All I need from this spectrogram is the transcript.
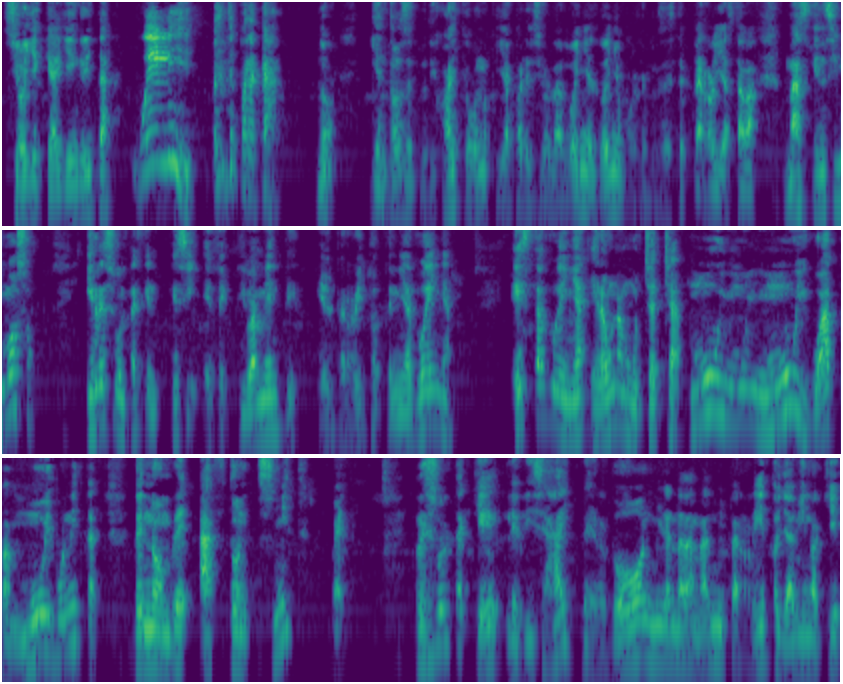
se oye que alguien grita, Willy, vente para acá, ¿no? Y entonces pues dijo, ay, qué bueno que ya apareció la dueña, el dueño, porque pues este perro ya estaba más que encimoso. Y resulta que, que sí, efectivamente, el perrito tenía dueña. Esta dueña era una muchacha muy, muy, muy guapa, muy bonita, de nombre Afton Smith Resulta que le dice, ay, perdón, mira nada más mi perrito, ya vino aquí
